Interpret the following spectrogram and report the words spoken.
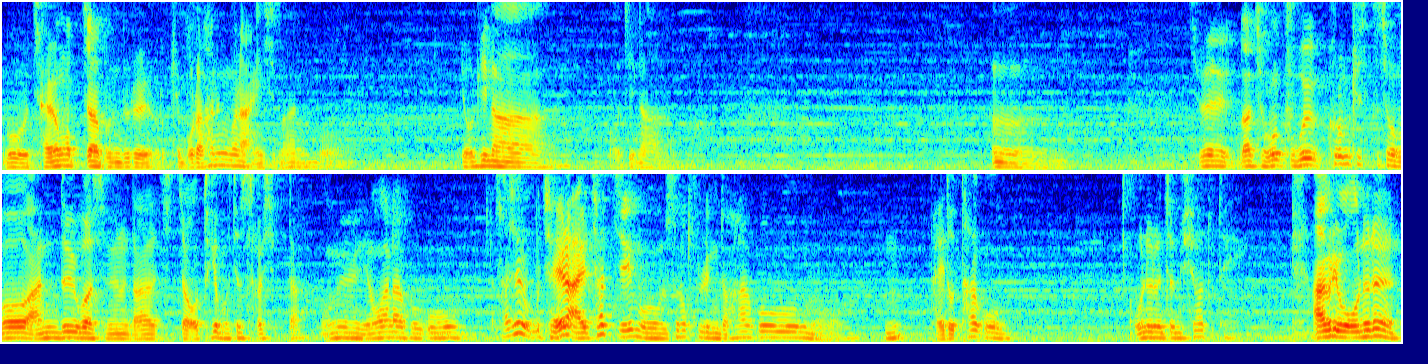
뭐 자영업자분들을 그렇게 뭐라 하는 건 아니지만 뭐 여기나 어디나 음. 집에 나 저거 구글 크롬캐스트 저거 안 들고 왔으면 나 진짜 어떻게 버텼을까 싶다. 오늘 영화나 보고. 사실 뭐 제일 알찼지. 뭐 스노클링도 하고 뭐 응? 배도 타고. 오늘은 좀 쉬어도 돼아 그리고 오늘은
